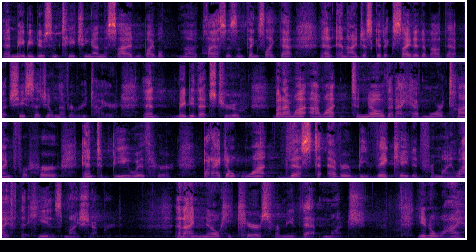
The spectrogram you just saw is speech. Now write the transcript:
and maybe do some teaching on the side, and Bible uh, classes and things like that. And, and I just get excited about that. But she says, You'll never retire. And maybe that's true, but I want, I want to know that I have more time for her and to be with her. But I don't want this to ever be vacated from my life that He is my shepherd. And I know He cares for me that much. You know why?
